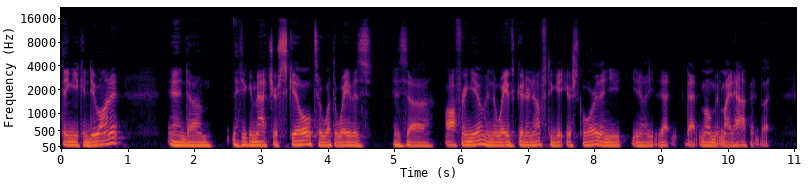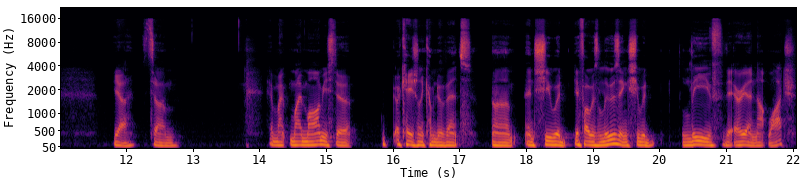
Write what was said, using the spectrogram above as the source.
thing you can do on it, and um, if you can match your skill to what the wave is is uh, offering you, and the wave's good enough to get your score, then you you know that that moment might happen. But yeah, it's um, and my my mom used to occasionally come to events, um, and she would, if I was losing, she would leave the area and not watch,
